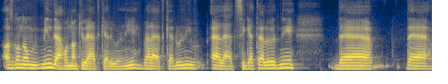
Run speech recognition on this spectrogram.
azt gondolom, mindenhonnan ki lehet kerülni, be lehet kerülni, el lehet szigetelődni, de, de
